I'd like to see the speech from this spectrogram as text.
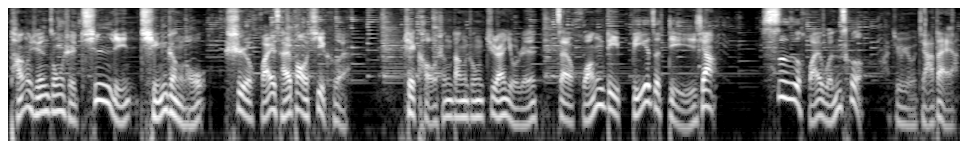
唐玄宗是亲临勤政楼试怀才报气科呀，这考生当中居然有人在皇帝鼻子底下私怀文册啊，就有夹带啊，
